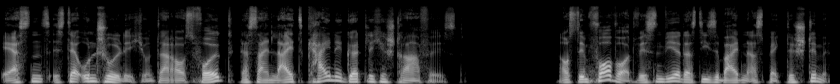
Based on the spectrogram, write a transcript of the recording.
Erstens ist er unschuldig und daraus folgt, dass sein Leid keine göttliche Strafe ist. Aus dem Vorwort wissen wir, dass diese beiden Aspekte stimmen.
